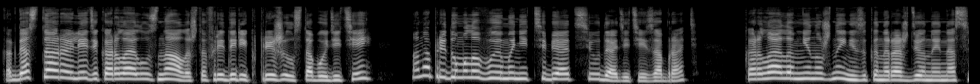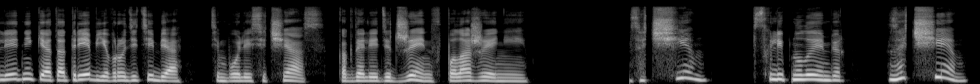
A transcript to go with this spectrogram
Когда старая леди Карлайл узнала, что Фредерик прижил с тобой детей, она придумала выманить тебя отсюда, а детей забрать. Карлайлам не нужны незаконнорожденные наследники от отребья вроде тебя, тем более сейчас, когда леди Джейн в положении». «Зачем?» — всхлипнула Эмбер. «Зачем?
